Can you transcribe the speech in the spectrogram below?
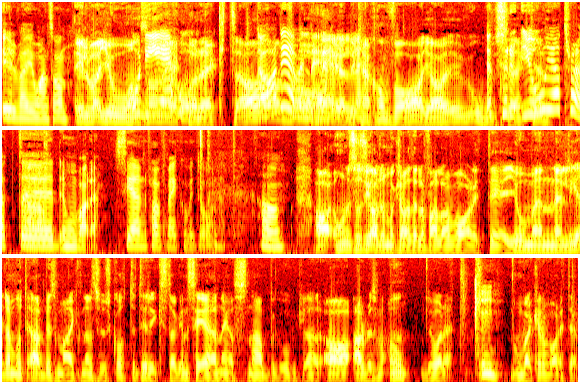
Ylva Johansson. Ylva Johansson Och det är är, hon. korrekt. Ja, Ja, det är väl det. Det kanske hon var. Jag är Jag osäker. tror, jo, jag tror att eh, hon var det. Ser henne framför mig, kommer inte ihåg vad hon hette. Ja. Ja, hon är socialdemokrat i alla fall har varit det. Jo men ledamot i arbetsmarknadsutskottet i riksdagen ser jag när jag snabbgooglar. Ja, arbetsmarknad. Oh, du har rätt. Mm. Hon verkar ha varit det.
